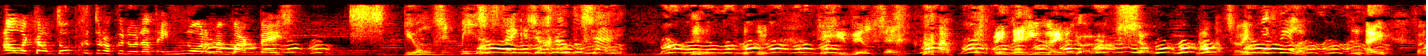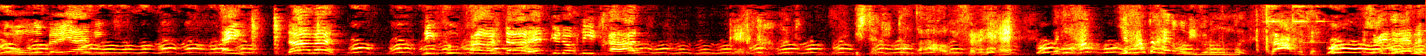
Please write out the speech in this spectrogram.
alle kanten opgetrokken door dat enorme bakbeest. Die hond is minstens twee keer zo groot als zij. Zeg je wild, zeg. Hij springt tegen iedereen op. Zo. Nou, dat zou ik niet willen. Nee, van de honden ben jij niet. Hé, hey, dame. Die voetgangers daar heb je nog niet gehad. Nou, is dat die tante Ali verrekt? Hè? Maar die houdt, je houdt toch helemaal niet van honden? Vraag het hem. Wat zou je er hebben?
